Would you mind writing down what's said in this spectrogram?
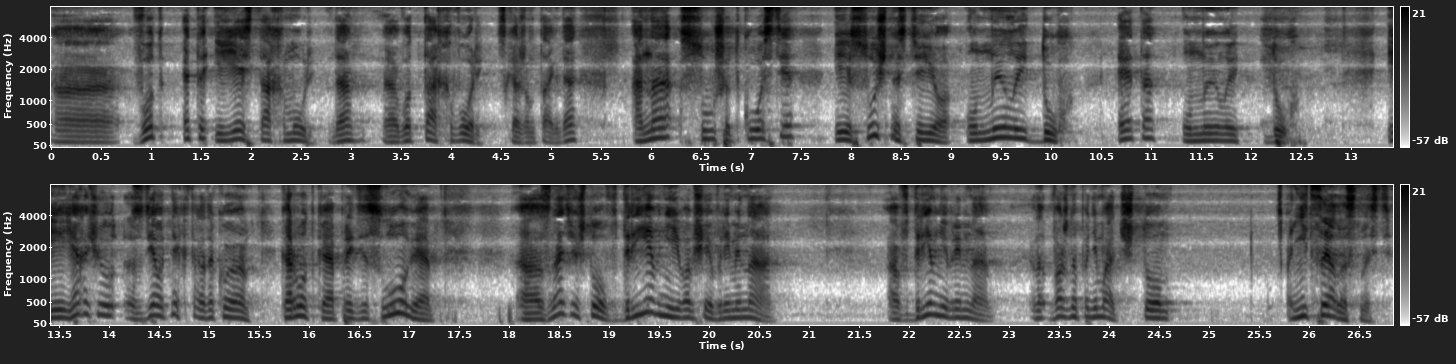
А, вот это и есть та хмурь, да, э, вот та хворь, скажем так, да, она сушит кости – и сущность ее – унылый дух. Это унылый дух. И я хочу сделать некоторое такое короткое предисловие. А, знаете что, в древние вообще времена, а, в древние времена важно понимать, что нецелостность,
